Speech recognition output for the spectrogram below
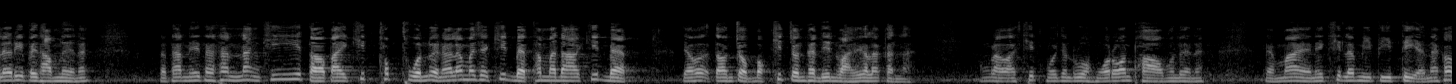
แล้วรีบไปทำเลยนะแต่ท่านนี้ถ้าท่านนั่งคิดต่อไปคิดทบทวนด้วยนะ แล้วไม่ใช่คิดแบบธรรมดาคิดแบบ เดี๋ยวตอนจบบอกคิดจนแผ่นดินไหวก็แล้วกันนะของเราอาคิดหัวจนรัวหัวร้อนเผามาเลยนะแต่ไม่ในคิดแล้วมีปีตินะเขา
